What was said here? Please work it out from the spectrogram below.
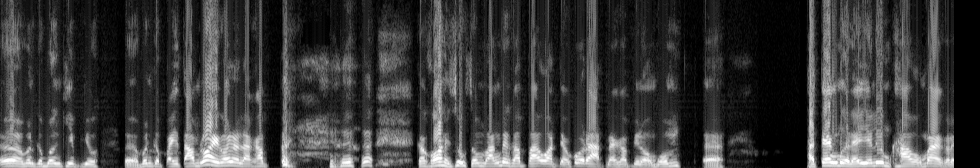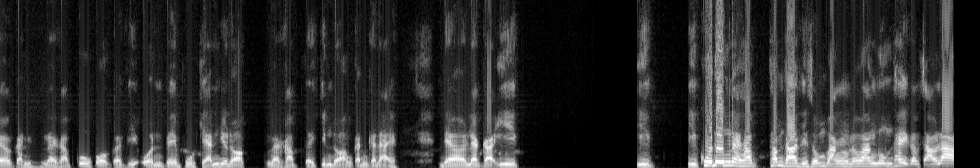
เออเพิ่นก็เบิ่งคลิปอยู่ เออเพิ่นก็ไปตามร้อยเขานั่นแหละครับ ก็ขอให้สุขสมหวังด้วยครับป้าออดจากโคราชนะครับ พี่น้องผม เออถ้าแต่งเมื่อไหร่อย่าลืมข่าวออกมาก็แล้วกันนะครับกู้โคกติโอนไปผูกแขนอยู่ดอกนะครับแต่กินดองกันก็ได้ เดี๋ยวแล้วก็อีกอีก อีกคู่หนึ่งนะครับทำทาที่สมหวังระหว่างหนุ่มไทยกับสาวลาว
